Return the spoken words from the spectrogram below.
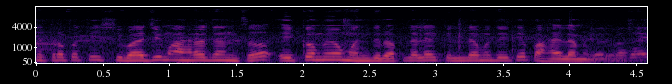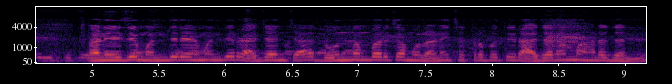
छत्रपती शिवाजी महाराजांचं एकमेव मंदिर आपल्याला या किल्ल्यामध्ये इथे पाहायला मिळतं. आणि हे जे मंदिर आहे मंदिर राजांच्या दोन नंबरच्या मुलाने छत्रपती राजाराम महाराजांनी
